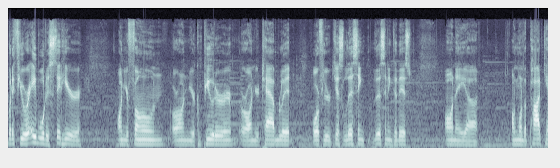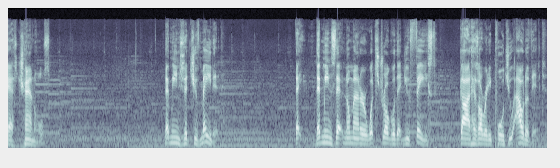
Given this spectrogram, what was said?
But if you are able to sit here on your phone or on your computer or on your tablet or if you're just listening listening to this on a uh, on one of the podcast channels, that means that you've made it. That that means that no matter what struggle that you faced, God has already pulled you out of it.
